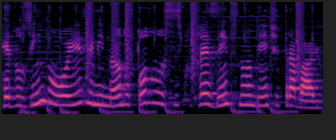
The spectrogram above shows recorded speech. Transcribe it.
reduzindo ou eliminando todos os riscos presentes no ambiente de trabalho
